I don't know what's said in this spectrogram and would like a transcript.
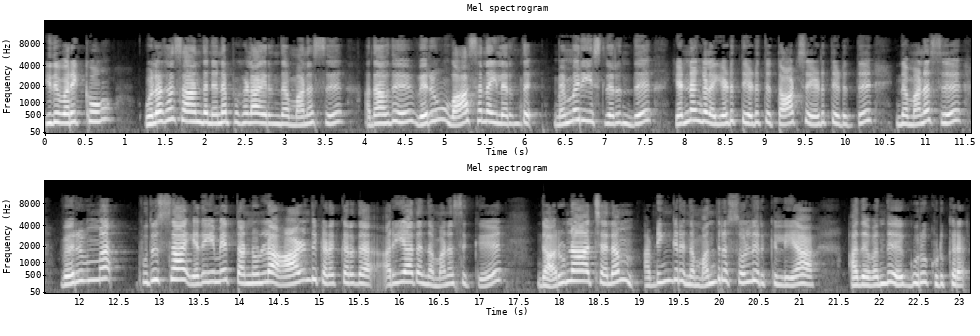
இது வரைக்கும் உலக சார்ந்த நினப்புகளாக இருந்த மனசு அதாவது வெறும் வாசனையிலிருந்து மெமரிஸ்லேருந்து எண்ணங்களை எடுத்து எடுத்து தாட்ஸை எடுத்து எடுத்து இந்த மனசு வெறுமை புதுசாக எதையுமே தன்னுள்ள ஆழ்ந்து கிடக்கிறத அறியாத இந்த மனசுக்கு இந்த அருணாச்சலம் அப்படிங்கிற இந்த மந்திர சொல் இருக்கு இல்லையா அதை வந்து குரு கொடுக்குறார்.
